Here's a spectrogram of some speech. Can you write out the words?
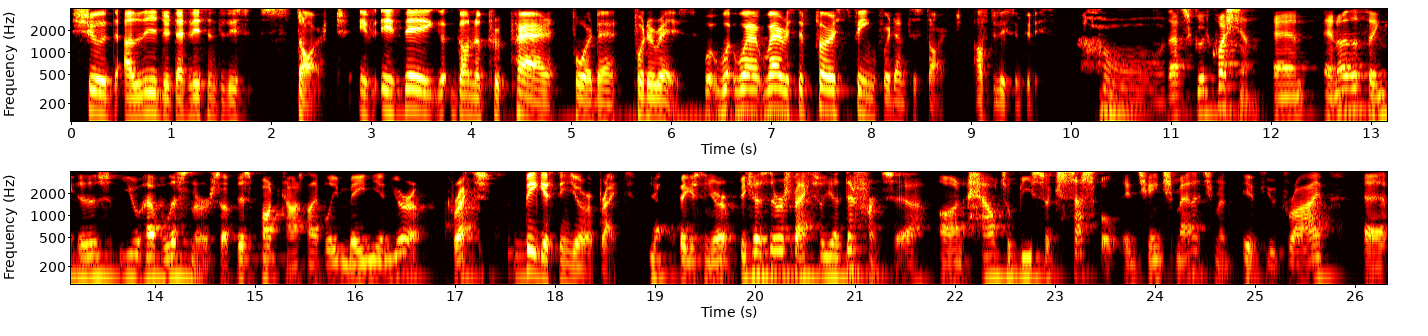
should a leader that listen to this start? If if they gonna prepare for the for the race where where is the first thing for them to start after listening to this? Oh that's a good question. And another thing is you have listeners of this podcast i believe mainly in europe correct? Biggest in europe right? Yeah biggest in europe because there's actually a difference uh, on how to be successful in change management if you drive a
